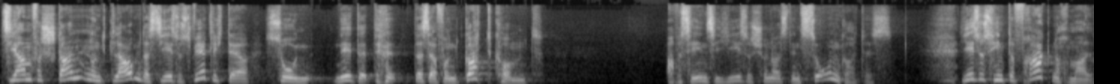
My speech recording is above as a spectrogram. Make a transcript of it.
Sie haben verstanden und glauben, dass Jesus wirklich der Sohn, nee, dass er von Gott kommt. Aber sehen Sie Jesus schon als den Sohn Gottes? Jesus hinterfragt nochmal,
